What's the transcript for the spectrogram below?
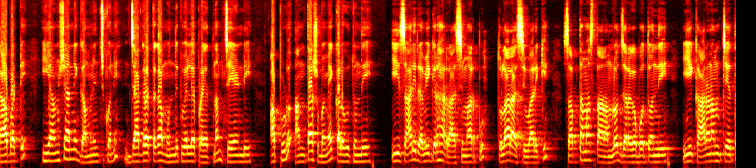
కాబట్టి ఈ అంశాన్ని గమనించుకొని జాగ్రత్తగా ముందుకు వెళ్ళే ప్రయత్నం చేయండి. అప్పుడు అంతా శుభమే కలుగుతుంది. ఈసారి రవిగ్రహ రాశి మార్పు తులారాశి వారికి సప్తమ స్థానంలో జరగబోతోంది. ఈ కారణం చేత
